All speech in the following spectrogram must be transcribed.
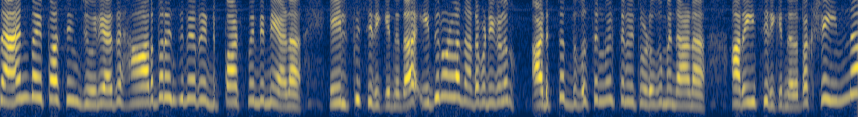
സാൻഡ് ബൈപ്പാസിംഗ് ജോലി അത് ഹാർബർ എഞ്ചിനീയറിംഗ് ഡിപ്പാർട്ട്മെന്റിനെയാണ് ഏൽപ്പിച്ചിരിക്കുന്നത്. ഇതിനുള്ള നടപടികളും അടുത്ത ദിവസങ്ങളിൽ തന്നെ തുടങ്ങുമെന്നാണ് അറിയിച്ചിരിക്കുന്നത്. പക്ഷേ ഇന്ന്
